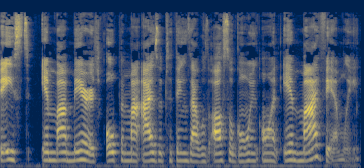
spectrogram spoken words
faced in my marriage opened my eyes up to things that was also going on in my family.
